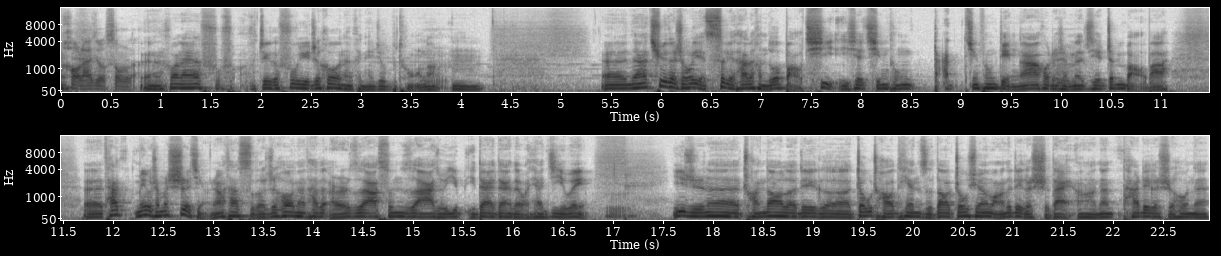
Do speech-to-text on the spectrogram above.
后来就松了。嗯，后来富这个富裕之后呢，肯定就不同了。嗯，呃，那去的时候也赐给他了很多宝器，一些青铜大青铜鼎啊，或者什么的这些珍宝吧。呃，他没有什么事情，然后他死了之后呢，他的儿子啊、孙子啊，就一一代代的往下继位，一直呢传到了这个周朝天子到周宣王的这个时代啊。那他这个时候呢，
